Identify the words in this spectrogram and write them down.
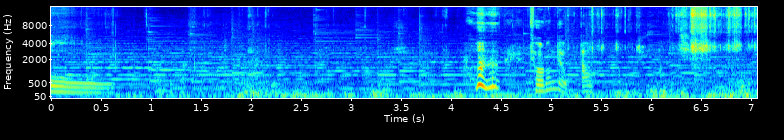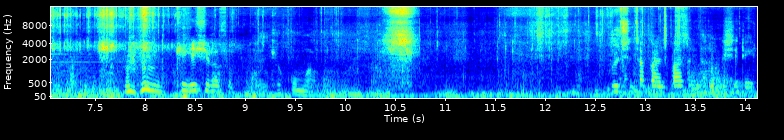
오. 빨리 저런 데 없다. 되게 싫어서. 안 켰구만. 물 진짜 빨리 빠진다 확실히.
